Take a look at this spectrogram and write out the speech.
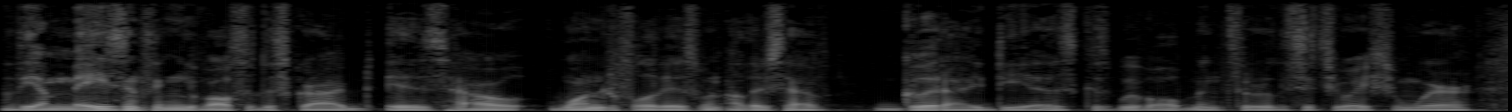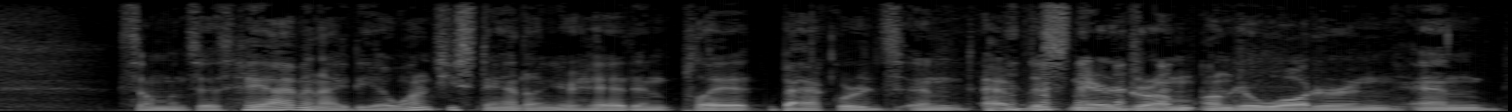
The amazing thing you've also described is how wonderful it is when others have good ideas because we've all been through the situation where someone says, Hey, I have an idea. Why don't you stand on your head and play it backwards and have the snare drum underwater? And, and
